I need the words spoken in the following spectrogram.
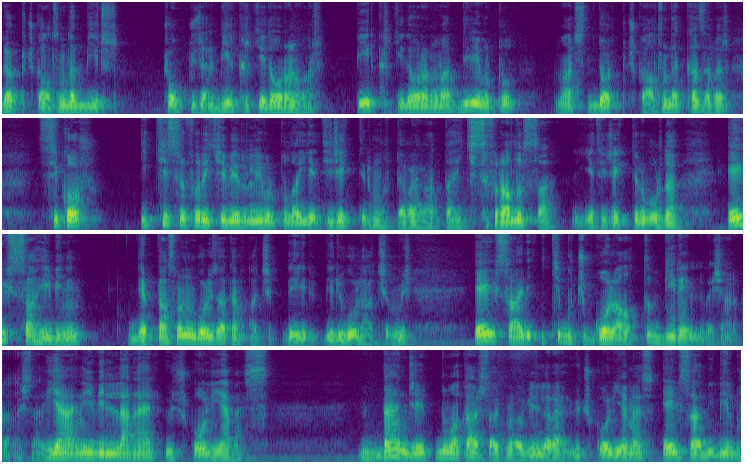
4.5 altında 1. Çok güzel. 1.47 oranı var. 1.47 oranı var. Liverpool maçta 4.5 altında kazanır. Skor 2-0-2-1 Liverpool'a yetecektir muhtemelen. Hatta 2-0 alırsa yetecektir burada. Ev sahibinin deplasmanın golü zaten açık değil. Biri golü açılmış. Ev sahibi 2.5 gol altı 1.55 arkadaşlar. Yani Villarreal 3 gol yemez. Bence bu karşılaşmada Villarreal 3 gol yemez. Ev sahibi 1.5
